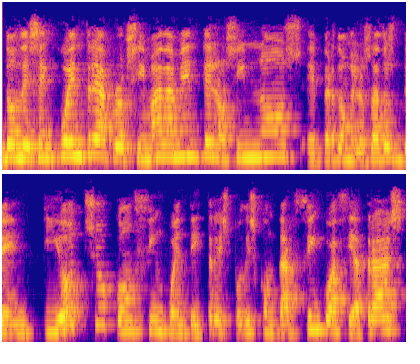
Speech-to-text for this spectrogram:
donde se encuentre aproximadamente en los signos, eh, perdón, en los grados 28 con 53. Podéis contar 5 hacia atrás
